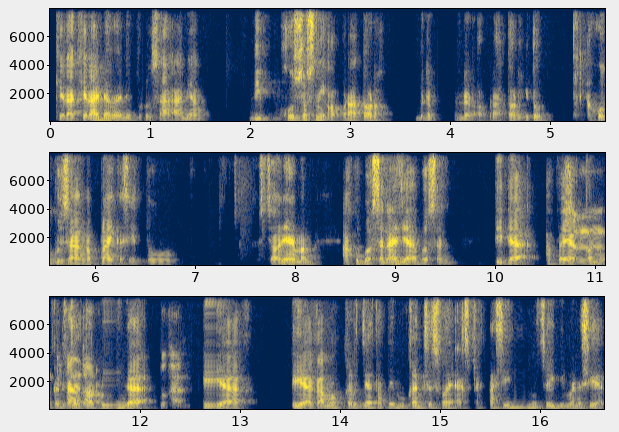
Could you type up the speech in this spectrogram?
kira-kira ada nggak nih perusahaan yang di khusus nih operator bener-bener operator gitu aku berusaha ngeplay ke situ soalnya emang aku bosan aja bosan tidak apa ya di kerja kantor. tapi nggak iya iya kamu kerja tapi bukan sesuai ekspektasimu cuy gimana sih ya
